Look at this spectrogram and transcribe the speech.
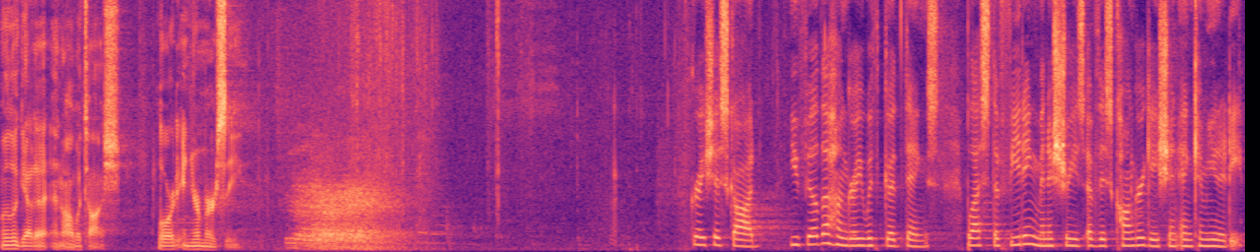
Mulugeta, and Awatosh. Lord, in your mercy. Gracious God, you fill the hungry with good things. Bless the feeding ministries of this congregation and community.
